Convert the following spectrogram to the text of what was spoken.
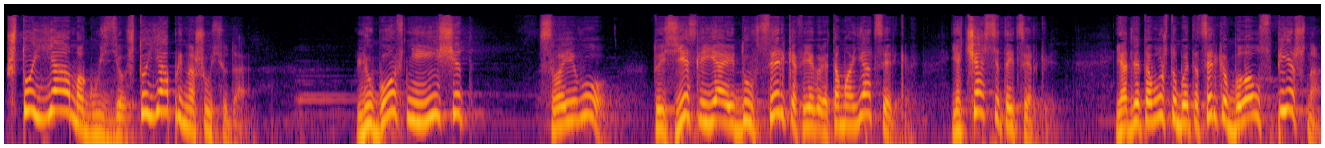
Что я могу сделать? Что я приношу сюда? Любовь не ищет своего. То есть, если я иду в церковь, я говорю, это моя церковь, я часть этой церкви. Я для того, чтобы эта церковь была успешна,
